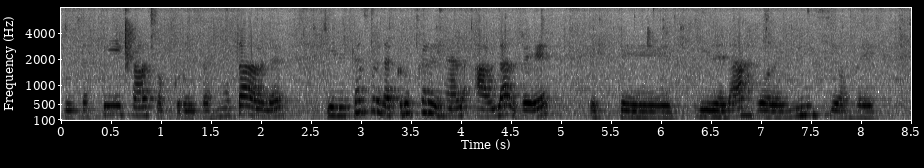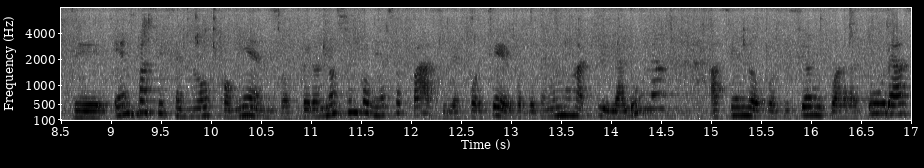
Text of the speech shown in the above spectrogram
cruces fijas, o cruces mutables, y en el caso de la cruz cardinal habla de este, liderazgo, de inicios, de, énfasis en nuevos comienzos, pero no son comienzos fáciles. ¿Por qué? Porque tenemos aquí la luna haciendo oposición y cuadraturas,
